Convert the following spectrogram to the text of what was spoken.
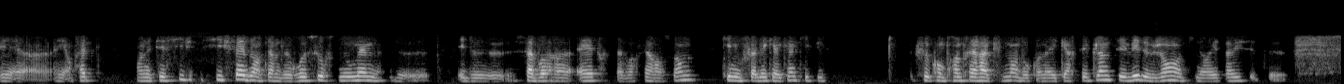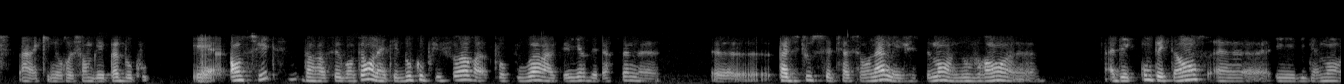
Et, en fait, on était si, si faibles en termes de ressources nous-mêmes de, et de savoir-être, savoir-faire ensemble, qu'il nous fallait quelqu'un qui puisse se comprendre très rapidement. Donc, on a écarté plein de CV de gens qui n'auraient pas eu cette, euh, qui nous ressemblaient pas beaucoup. Et ensuite, dans un second temps, on a été beaucoup plus fort pour pouvoir accueillir des personnes, euh, euh, pas du tout de cette façon-là, mais justement en ouvrant à des compétences et évidemment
